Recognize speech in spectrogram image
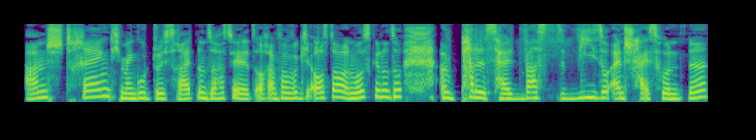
anstrengend. Ich meine, gut, durchs Reiten und so hast du ja jetzt auch einfach wirklich Ausdauer und Muskeln und so. Aber du paddelst halt was wie so ein Scheißhund, ne?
